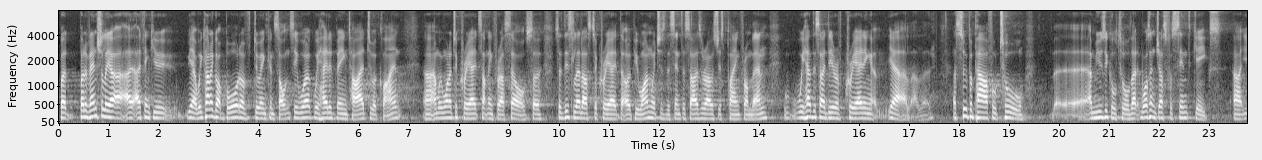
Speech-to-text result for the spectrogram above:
But, but eventually, I, I think you, yeah, we kind of got bored of doing consultancy work. We hated being tied to a client. Uh, and we wanted to create something for ourselves. So, so this led us to create the OP1, which is the synthesizer I was just playing from then. We had this idea of creating, a, yeah, a super powerful tool, uh, a musical tool that wasn't just for synth geeks. Uh, you,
